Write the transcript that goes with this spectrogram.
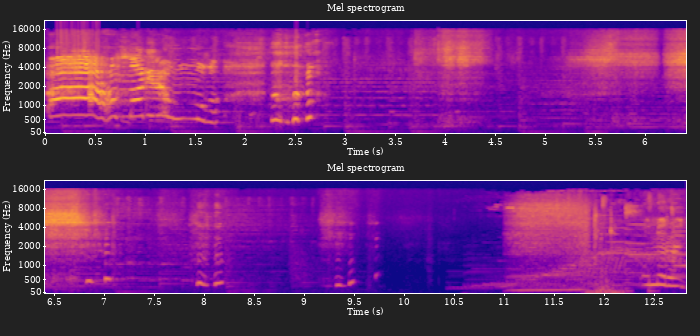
한 마리를 못 먹어. 오늘은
